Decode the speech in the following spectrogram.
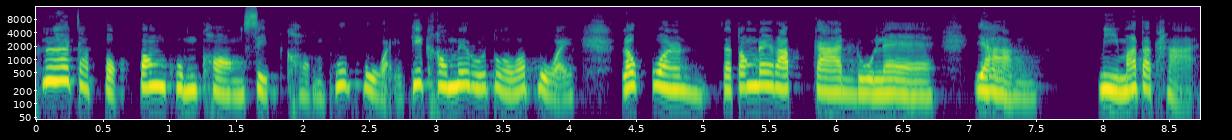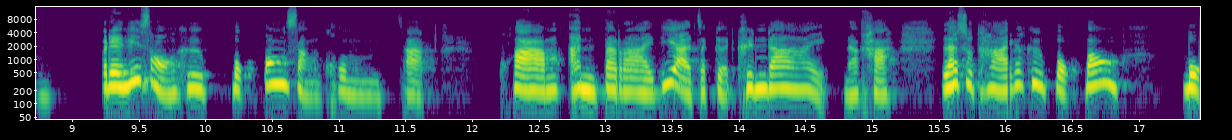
เพื่อจะปกป้องคุ้มครองสิทธิ์ของผู้ป่วย ที่เขาไม่รู้ตัวว่าป่วย แล้วควรจะต้องได้รับการดูแลอย่างมีมาตรฐาน ประเด็นที่2คือปกป้องสังคมจากความอันตรายที่อาจจะเกิดขึ้นได้นะคะ และสุดท้ายก็คือปกป้องบุ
